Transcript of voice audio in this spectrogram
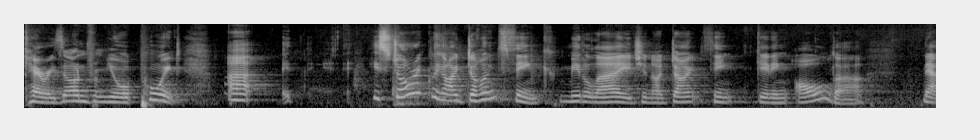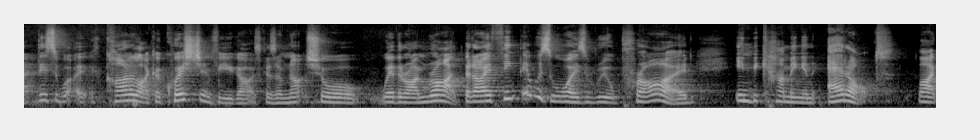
carries on from your point. Uh, historically, I don't think middle age and I don't think getting older now, this is kind of like a question for you guys because I'm not sure whether I'm right, but I think there was always a real pride in becoming an adult, like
